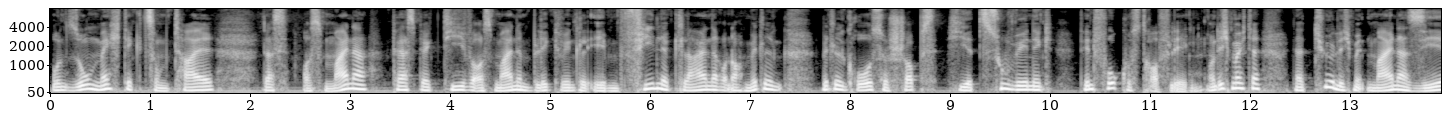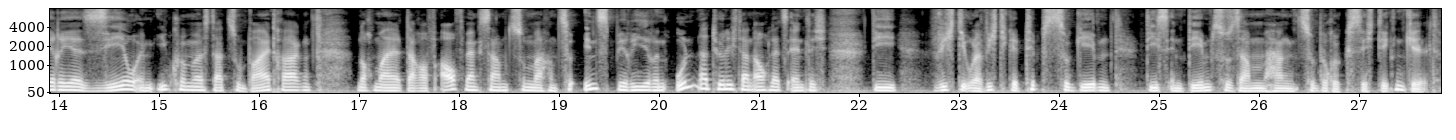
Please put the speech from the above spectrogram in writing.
und so mächtig zum Teil, dass aus meiner Perspektive, aus meinem Blickwinkel eben viele kleinere und auch mittel, mittelgroße Shops hier zu wenig den Fokus drauf legen. Und ich möchte natürlich mit meiner Serie SEO im E-Commerce dazu beitragen, nochmal darauf aufmerksam zu machen, zu inspirieren und natürlich dann auch letztendlich die wichtige oder wichtige Tipps zu geben, die es in dem Zusammenhang zu berücksichtigen gilt.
